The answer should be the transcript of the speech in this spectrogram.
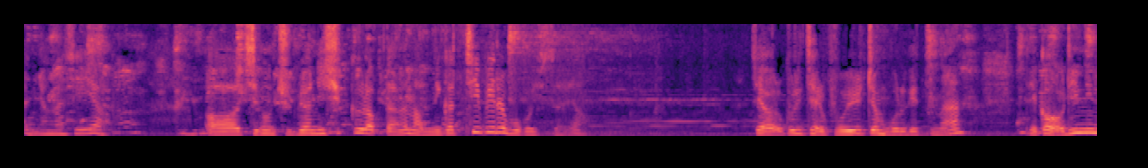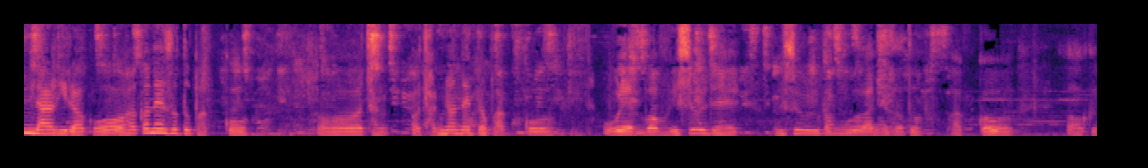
안녕하세요. 어, 지금 주변이 시끄럽다면 언니가 TV를 보고 있어요. 제 얼굴이 잘 보일지 모르겠지만, 제가 어린이날이라고 학원에서도 받고, 어, 작, 어, 작년에도 받고, 올해 뭐 미술대, 미술박물관에서도 받고, 어, 그,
